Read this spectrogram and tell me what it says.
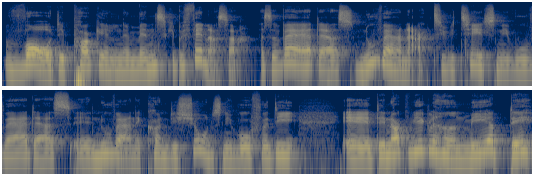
hvor det pågældende menneske befinder sig. Altså, hvad er deres nuværende aktivitetsniveau? Hvad er deres øh, nuværende konditionsniveau? Fordi øh, det er nok virkeligheden mere det,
